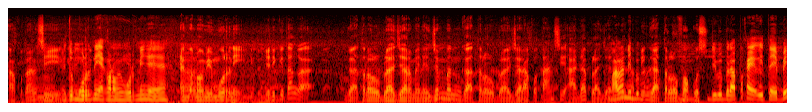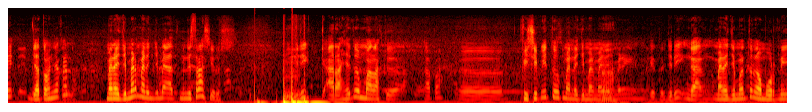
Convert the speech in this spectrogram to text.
akuntansi Hmm, itu gitu. murni ekonomi murninya ya. ekonomi murni gitu jadi kita nggak nggak terlalu belajar manajemen nggak terlalu belajar akuntansi ada pelajaran Malah di tapi nggak terlalu fokus di beberapa kayak ITB jatuhnya kan manajemen manajemen administrasi terus Hmm. jadi arahnya tuh malah ke apa eh, visip itu manajemen manajemen gitu. Jadi nggak manajemen tuh nggak murni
